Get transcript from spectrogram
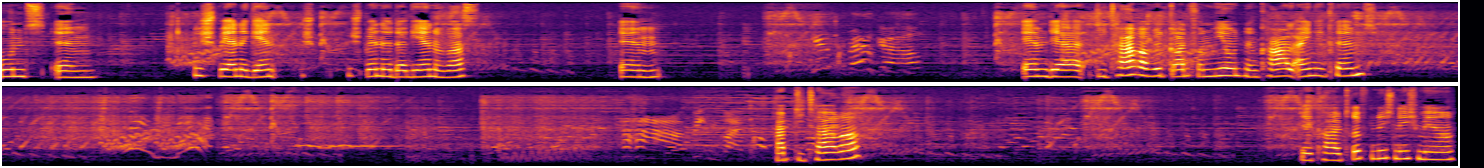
und ähm, ich spende, gern, spende da gerne was. Ähm, ähm, der, die Tara wird gerade von mir und einem Karl eingeklemmt. Hab die Tara. Der Karl trifft mich nicht mehr.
